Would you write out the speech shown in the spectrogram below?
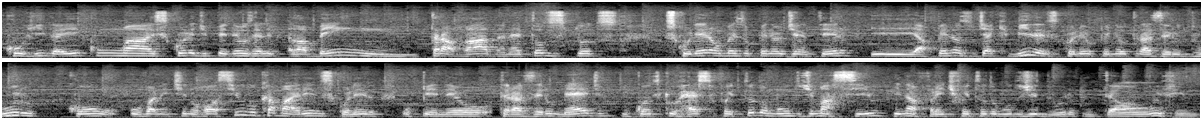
corrida aí com uma escolha de pneus ela bem travada, né? Todos os pilotos escolheram o mesmo pneu dianteiro e apenas o Jack Miller escolheu o pneu traseiro duro, com o Valentino Rossi e o Luca Marini escolhendo o pneu traseiro médio, enquanto que o resto foi todo mundo de macio e na frente foi todo mundo de duro. Então, enfim,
